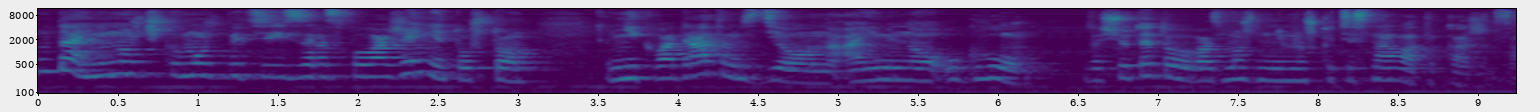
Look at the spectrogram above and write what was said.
Ну да, немножечко, может быть, из-за расположения, то, что не квадратом сделано, а именно углом. За счет этого, возможно, немножко тесновато кажется.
